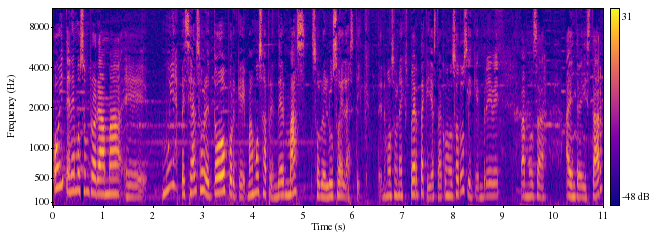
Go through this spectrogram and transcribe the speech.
Hoy tenemos un programa eh, muy especial sobre todo porque vamos a aprender más sobre el uso de las TIC. Tenemos una experta que ya está con nosotros y que en breve vamos a, a entrevistar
